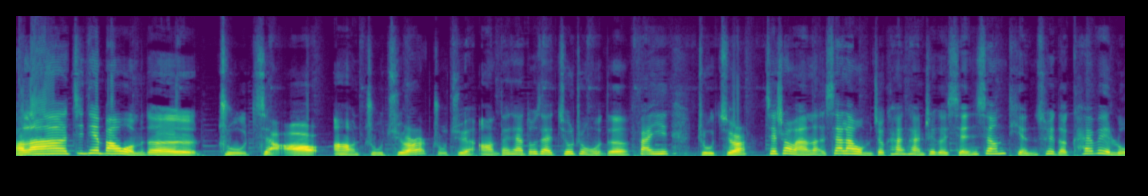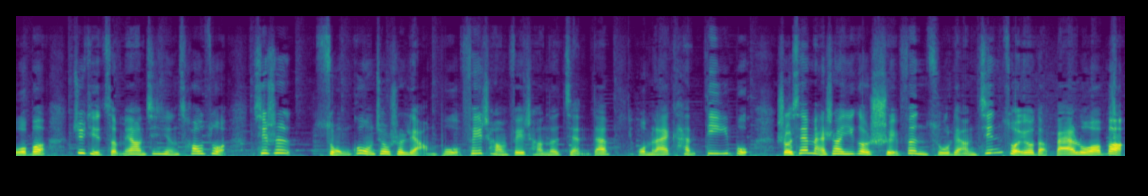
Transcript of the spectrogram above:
好啦，今天把我们的主角啊、主角儿、主角啊，大家都在纠正我的发音，主角儿介绍完了，下来我们就看看这个咸香甜脆的开胃萝卜具体怎么样进行操作。其实总共就是两步，非常非常的简单。我们来看第一步，首先买上一个水分足两斤左右的白萝卜。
